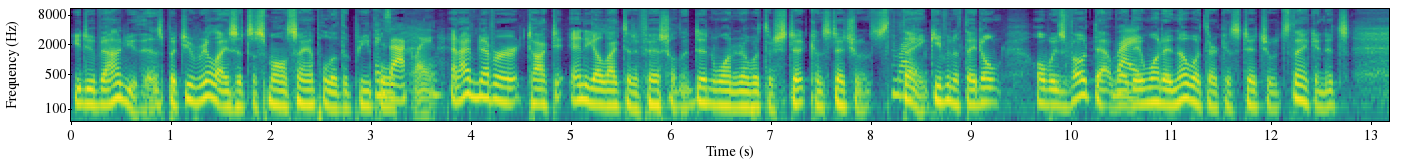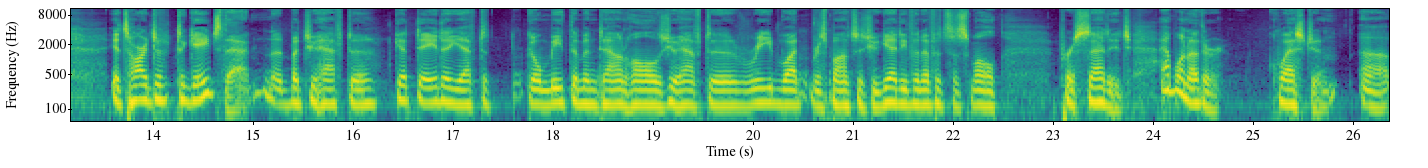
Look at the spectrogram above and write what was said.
you do value this, but you realize it's a small sample of the people. Exactly. And I've never talked to any elected official that didn't want to know what their st- constituents right. think, even if they don't always vote that way. Right. They want to know what their constituents think, and it's it's hard to, to gauge that. But you have to get data. You have to go meet them in town halls. You have to read what responses you get, even if it's a small percentage. I have one other question. Uh,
